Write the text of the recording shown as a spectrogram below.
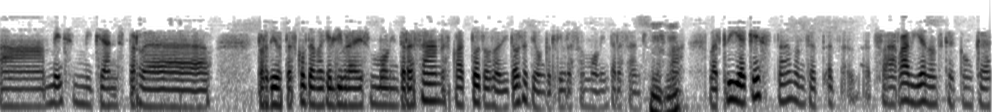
uh, menys mitjans per, uh, per dir-te, escolta, aquest llibre és molt interessant, esclar, tots els editors et diuen que els llibres són molt interessants, però, Mhm. esclar, la tria aquesta doncs, et, et, et fa ràbia doncs, que com que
